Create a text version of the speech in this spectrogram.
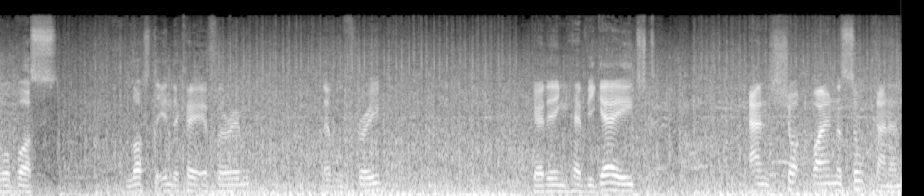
Warboss lost the indicator for him. Level 3. Getting heavy gauged. And shot by an assault cannon.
